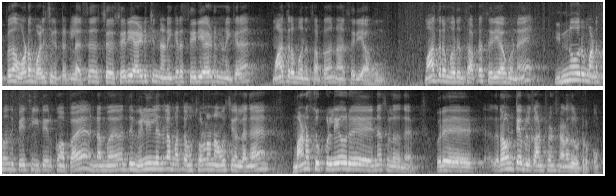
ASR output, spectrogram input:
இப்போ தான் உடம்பு வலிச்சுக்கிட்டு இருக்குல்ல. சரி, சரி, சரியாயிடுச்சுன்னு நினைக்கிறேன் சரியாயிடுன்னு நினைக்கிறேன் மாத்திரை மருந்து சாப்பிட்டா தான் நான் சரியாகும். மாத்திரை மருந்து சாப்பிட்டா சரியாகும்னு இன்னொரு மனசு வந்து பேசிக்கிட்டே இருக்கும். அப்போ நம்ம வந்து வெளியிலேருந்துலாம் மற்றவங்க சொல்லணும்னு அவசியம் இல்லைங்க. மனசுக்குள்ளேயே ஒரு என்ன சொல்லுதுங்க ஒரு ரவுண்ட் டேபிள் கான்ஃபரன்ஸ் நடந்துகிட்டு இருக்கும்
